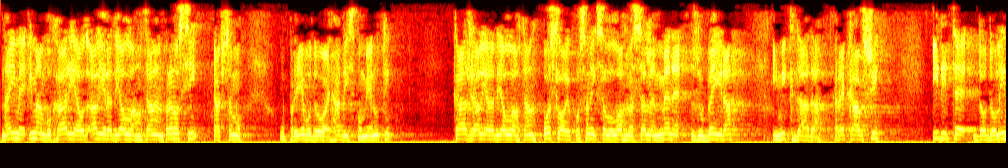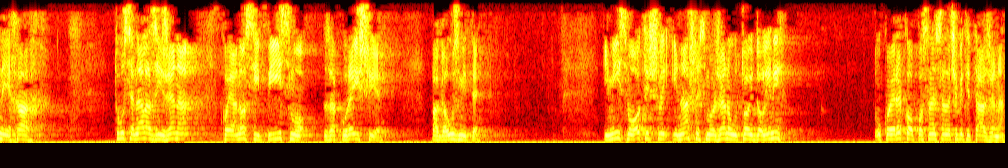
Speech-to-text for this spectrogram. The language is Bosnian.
Naime, Imam Buharija od Ali radijallahu ta'ala prenosi, ja ću samo u prijevodu ovaj hadis spomenuti, kaže Ali radijallahu ta'ala, poslao je poslanik sallallahu alaihi sallam mene Zubeira i Mikdada, rekavši, idite do doline Hah, tu se nalazi žena koja nosi pismo za Kurejšije, pa ga uzmite. I mi smo otišli i našli smo ženu u toj dolini, u kojoj je rekao poslanik da će biti ta žena.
